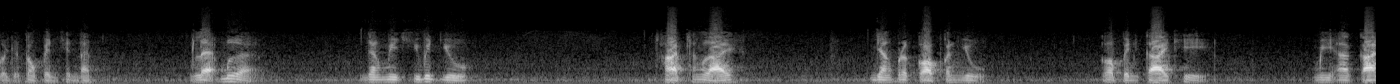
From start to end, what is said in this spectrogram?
ก็จะต้องเป็นเช่นนั้น และเมื่อยังมีชีวิตอยู่าตุทั้งหลาย ยังประกอบกันอยู่ ก็เป็นกายที่มีอาการ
